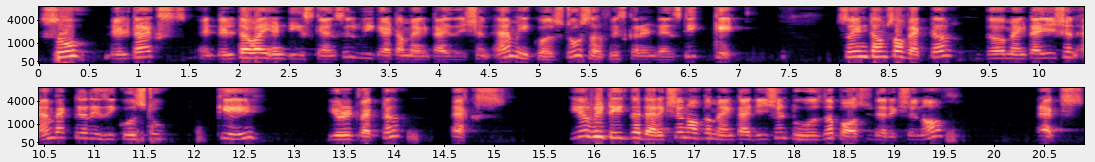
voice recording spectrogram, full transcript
So delta x and delta y and d is cancelled. We get a magnetization m equals to surface current density k. So in terms of vector, the magnetization m vector is equals to k unit vector x. Here we take the direction of the magnetization towards the positive direction of x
